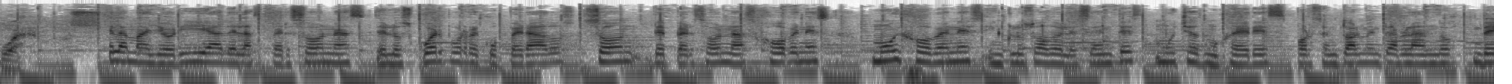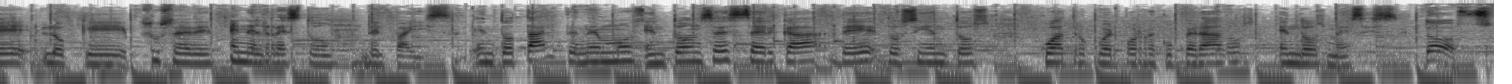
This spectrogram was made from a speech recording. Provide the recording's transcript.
cuerpos. La mayoría de las personas, de los cuerpos recuperados, son de personas jóvenes, muy jóvenes, incluso adolescentes, muchas mujeres, porcentualmente hablando, de lo que sucede en el resto del país. En total tenemos entonces cerca de 204 cuerpos recuperados en dos meses. 2.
